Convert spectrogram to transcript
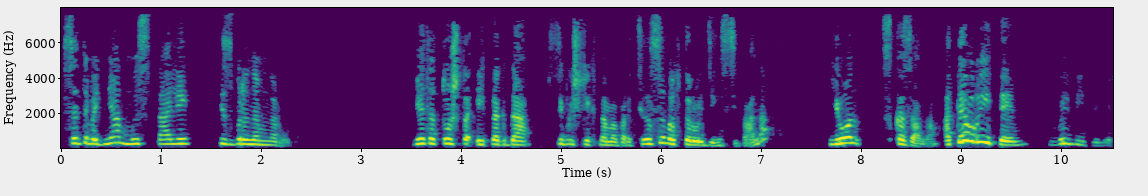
С этого дня мы стали избранным народом. И это то, что и тогда Всевышний к нам обратился во второй день Сивана, и он сказал нам, а тем рейтем, вы видели,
